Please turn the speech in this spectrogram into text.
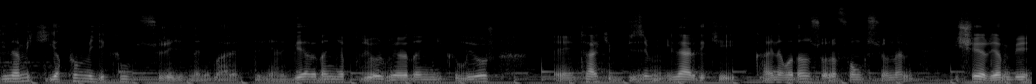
dinamik yapım ve yıkım sürecinden ibarettir. Yani bir aradan yapılıyor, bir aradan yıkılıyor. E, ta ki bizim ilerideki kaynamadan sonra fonksiyonel işe yarayan bir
